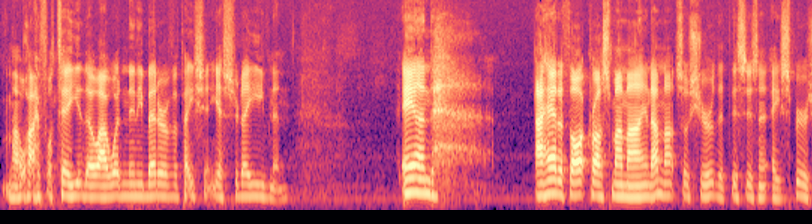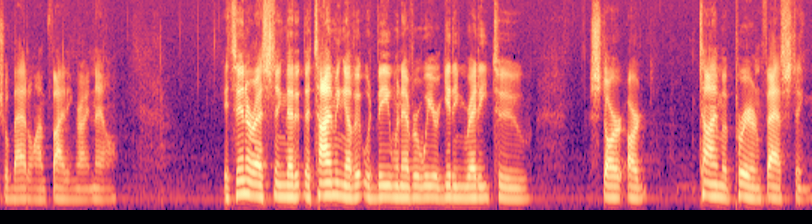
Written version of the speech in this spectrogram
My wife will tell you, though, I wasn't any better of a patient yesterday evening. And I had a thought cross my mind. I'm not so sure that this isn't a spiritual battle I'm fighting right now. It's interesting that the timing of it would be whenever we are getting ready to start our time of prayer and fasting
